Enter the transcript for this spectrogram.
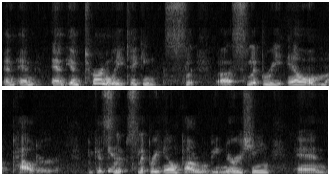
and and and internally taking sli- uh, slippery elm powder because Yeah. slip slippery elm powder will be nourishing and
